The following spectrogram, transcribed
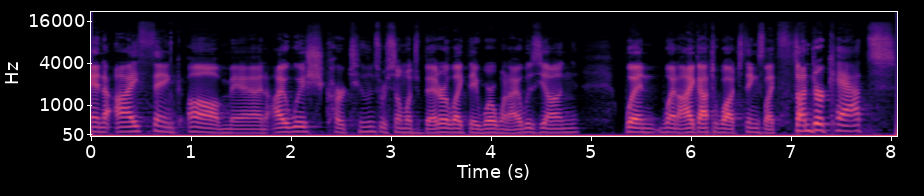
and I think, oh man, I wish cartoons were so much better like they were when I was young, when, when I got to watch things like Thundercats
